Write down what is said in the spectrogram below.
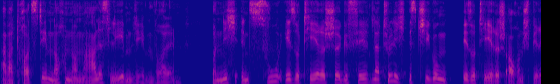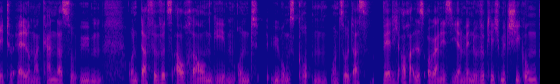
aber trotzdem noch ein normales Leben leben wollen und nicht in zu esoterische Gefilde. Natürlich ist Qigong esoterisch auch und spirituell und man kann das so üben. Und dafür wird es auch Raum geben und Übungsgruppen und so. Das werde ich auch alles organisieren. Wenn du wirklich mit Qigong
